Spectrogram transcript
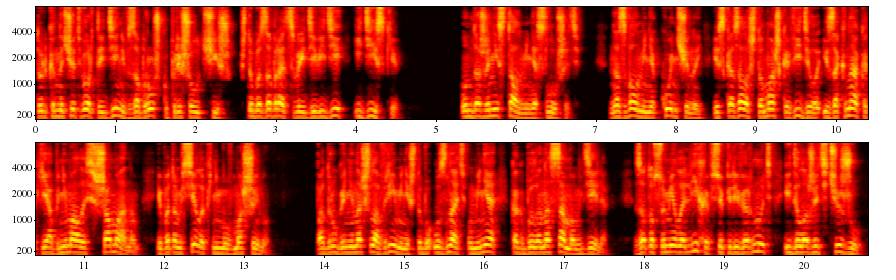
Только на четвертый день в заброшку пришел Чиш, чтобы забрать свои DVD и диски. Он даже не стал меня слушать. Назвал меня конченой и сказал, что Машка видела из окна, как я обнималась с шаманом, и потом села к нему в машину. Подруга не нашла времени, чтобы узнать у меня, как было на самом деле. Зато сумела лихо все перевернуть и доложить чужу.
